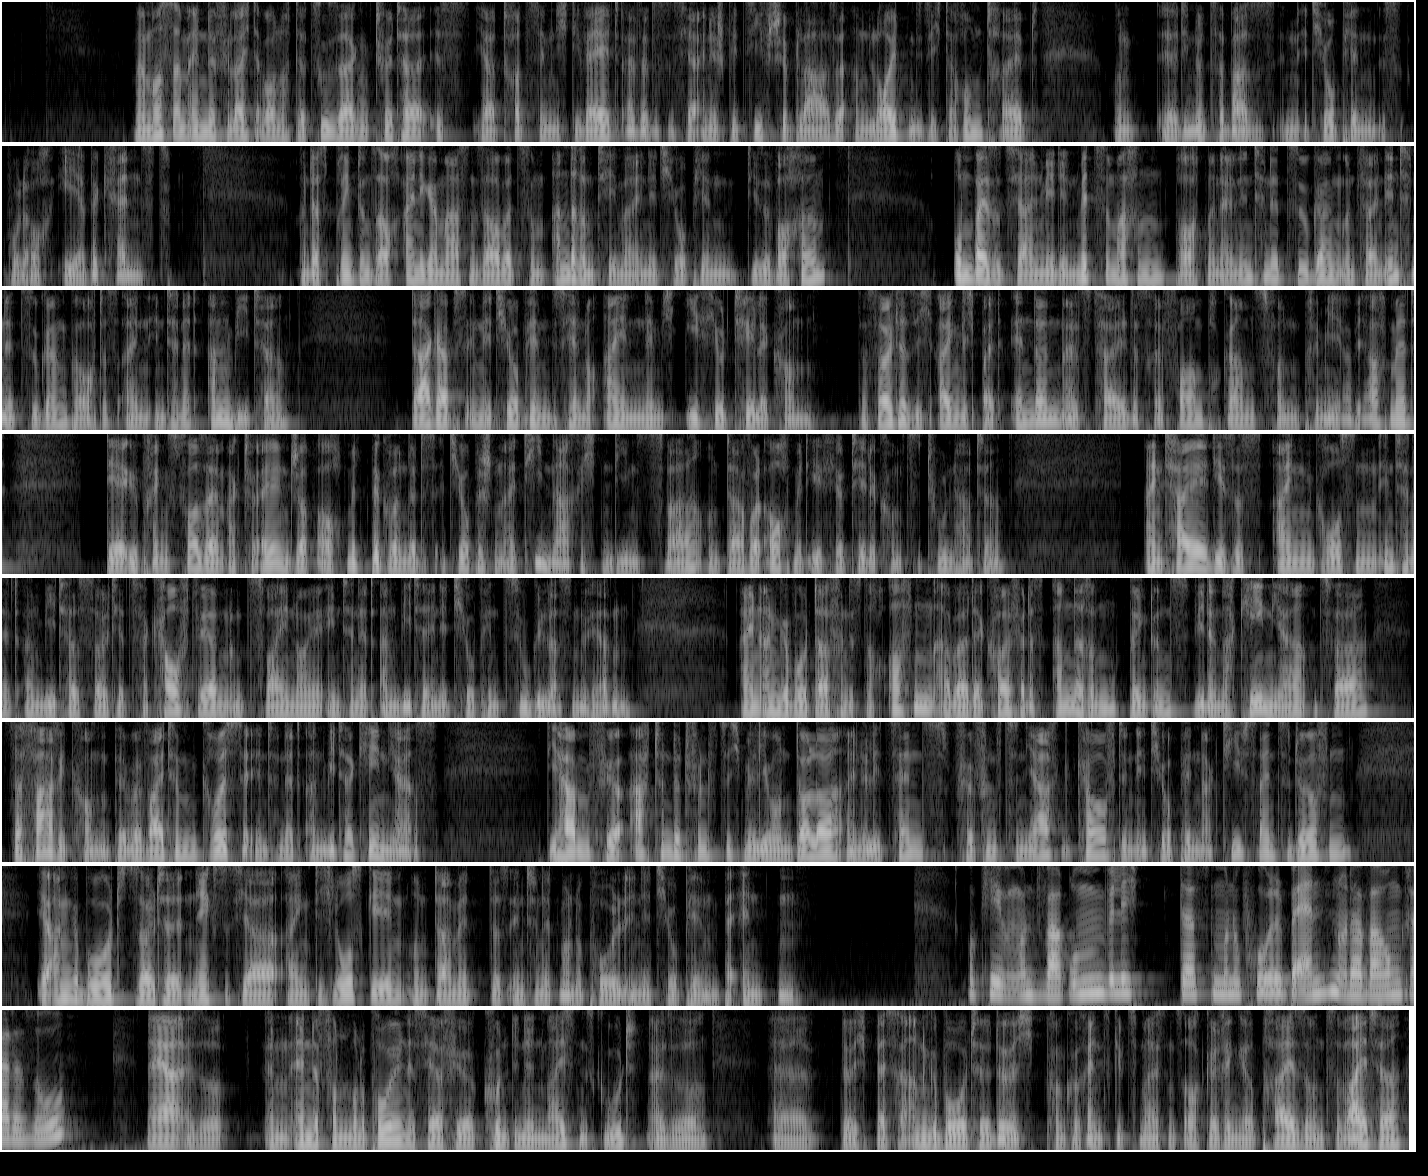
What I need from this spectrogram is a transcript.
Man muss am Ende vielleicht aber auch noch dazu sagen, Twitter ist ja trotzdem nicht die Welt. Also das ist ja eine spezifische Blase an Leuten, die sich da rumtreibt. Und äh, die Nutzerbasis in Äthiopien ist wohl auch eher begrenzt. Und das bringt uns auch einigermaßen sauber zum anderen Thema in Äthiopien diese Woche. Um bei sozialen Medien mitzumachen, braucht man einen Internetzugang und für einen Internetzugang braucht es einen Internetanbieter. Da gab es in Äthiopien bisher nur einen, nämlich Ethio Telekom. Das sollte sich eigentlich bald ändern als Teil des Reformprogramms von Premier Abiy Ahmed, der übrigens vor seinem aktuellen Job auch Mitbegründer des äthiopischen IT-Nachrichtendienstes war und da wohl auch mit Ethio Telekom zu tun hatte. Ein Teil dieses einen großen Internetanbieters sollte jetzt verkauft werden und zwei neue Internetanbieter in Äthiopien zugelassen werden. Ein Angebot davon ist noch offen, aber der Käufer des anderen bringt uns wieder nach Kenia, und zwar Safaricom, der bei weitem größte Internetanbieter Kenias. Die haben für 850 Millionen Dollar eine Lizenz für 15 Jahre gekauft, in Äthiopien aktiv sein zu dürfen. Ihr Angebot sollte nächstes Jahr eigentlich losgehen und damit das Internetmonopol in Äthiopien beenden. Okay, und warum will ich das Monopol beenden oder warum gerade so? Naja, also ein Ende von Monopolen ist ja für Kundinnen meistens gut. Also äh, durch bessere Angebote, durch Konkurrenz gibt es meistens auch geringere Preise und so weiter.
